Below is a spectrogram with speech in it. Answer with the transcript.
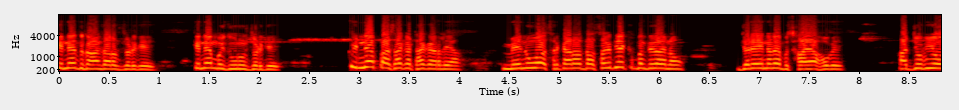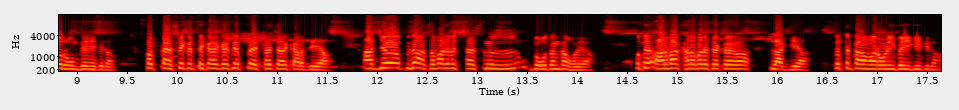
ਕਿੰਨੇ ਦੁਕਾਨਦਾਰ ਉਜੜ ਗਏ, ਕਿੰਨੇ ਮਜ਼ਦੂਰ ਉਜੜ ਗਏ, ਕਿੰਨੇ ਪੈਸਾ ਇਕੱਠਾ ਕਰ ਲਿਆ। ਮੈਨੂੰ ਉਹ ਸਰਕਾਰਾਂ ਦੱਸ ਸਕਦੀ ਇੱਕ ਬੰਦੇ ਦਾ ਨਾਂ, ਜਿਹੜੇ ਇਹਨਾਂ ਨੇ ਵਸਾਇਆ ਹੋਵੇ। ਅੱਜ ਉਹ ਵੀ ਉਹ ਰੋਂਦੇ ਨੇ ਕਿਰਾ ਪਰ ਪੈਸੇ ਇਕੱਠੇ ਕਰ ਕਰਕੇ ਭ੍ਰਿਸ਼ਟਾਚਾਰ ਕਰਦੇ ਆ। ਅੱਜ ਵਿਧਾਨ ਸਭਾ ਦੇ ਵਿੱਚ ਸੈਸ਼ਨ ਦੋ ਦਿਨ ਦਾ ਹੋਇਆ। ਉੱਥੇ ਅਰਬਾਂ ਖਰਬਾਂ ਰੁਪਏ ਲੱਗ ਗਿਆ, ਤੇ ਤਕਾਵਾਂ ਰੋਲੀ ਪਈ ਗਈ ਕਿਰਾ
